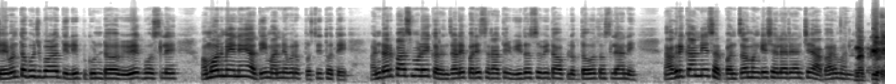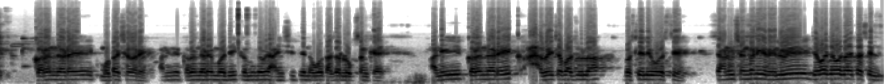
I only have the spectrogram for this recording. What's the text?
जयवंत भुजबळ दिलीप गुंड विवेक भोसले अमोल मेने आदी मान्यवर उपस्थित होते. अंडरपासमुळे करंजाडे परिसरातील विविध सुविधा उपलब्ध होत असल्याने नागरिकांनी सरपंच मंगेश शेलार यांचे आभार मानले. नक्कीच. करंजाडे एक मोठं शहर आहे. आणि ते करंजाडेमध्ये कमी कमी ऐंशी ते नव्वद हजार लोकसंख्या आहे. आणि करंजाडे एक हवेच्या बाजूला बसलेली वस्ती आहे. त्या अनुषंगाने रेल्वे जेव्हा जेव्हा जायत असेल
